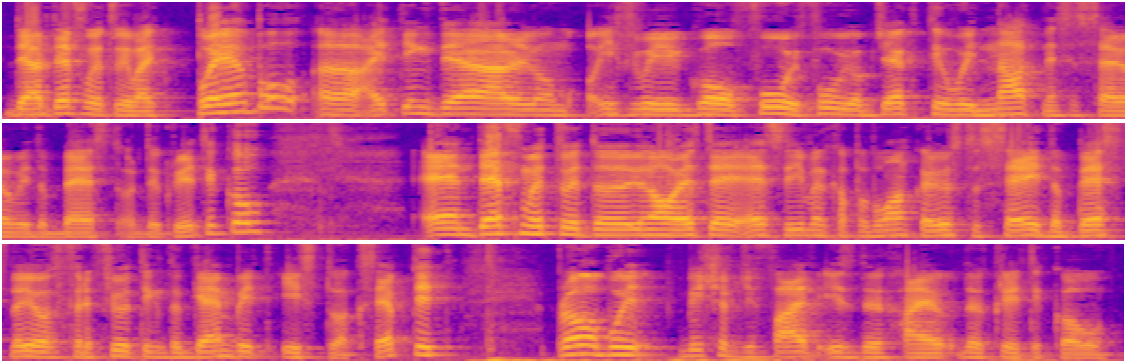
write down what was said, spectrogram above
they are definitely like playable. Uh, I think they are, know, if we go fully, fully objectively, not necessarily the best or the critical. And definitely, the you know, as they, as even Capablanca used to say, the best way of refuting the gambit is to accept it. Probably Bishop G5 is the high, the critical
